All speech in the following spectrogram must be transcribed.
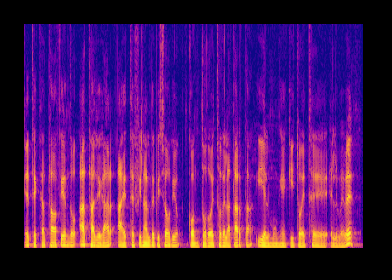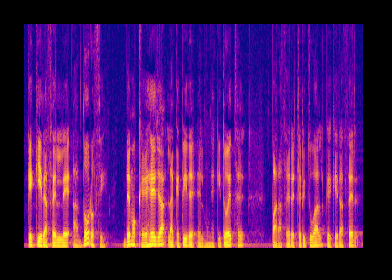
este que ha estado haciendo hasta llegar a este final de episodio con todo esto de la tarta y el muñequito este, el bebé. ¿Qué quiere hacerle a Dorothy? Vemos que es ella la que pide el muñequito este para hacer este ritual que quiere hacer.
